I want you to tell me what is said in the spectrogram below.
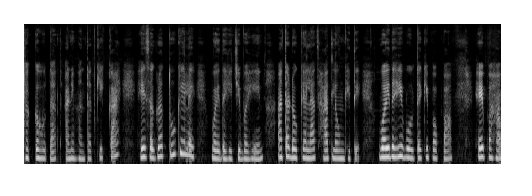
थक्क होतात आणि म्हणतात की काय? हे सगळं तू केले वैदहीची बहीण आता डोक्यालाच हात लावून घेते. वैदही बोलतं की पप्पा हे पहा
